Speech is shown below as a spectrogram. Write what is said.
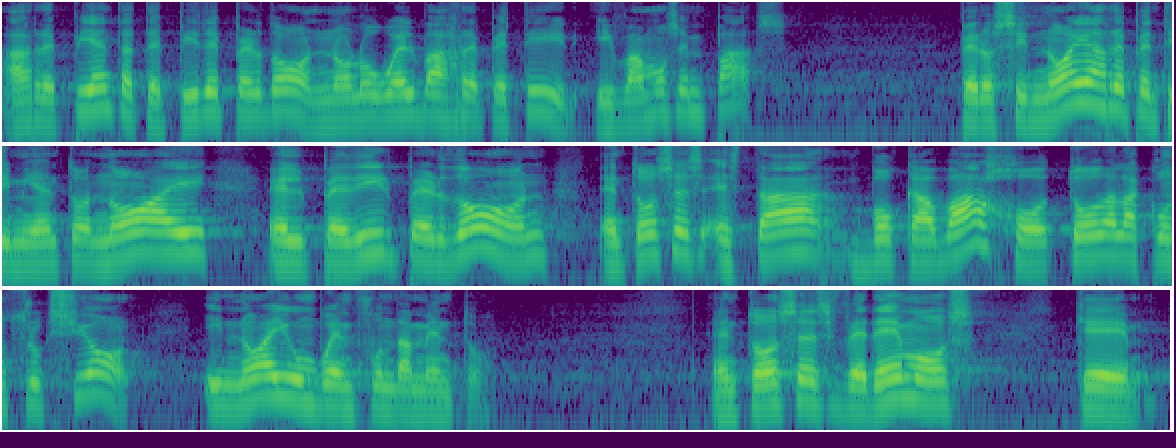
arrepiéntate, pide perdón, no lo vuelvas a repetir y vamos en paz. Pero si no hay arrepentimiento, no hay el pedir perdón, entonces está boca abajo toda la construcción y no hay un buen fundamento. Entonces veremos que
